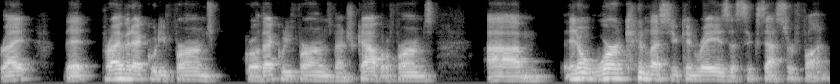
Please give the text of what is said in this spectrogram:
right? That private equity firms, growth equity firms, venture capital firms, um, they don't work unless you can raise a successor fund.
